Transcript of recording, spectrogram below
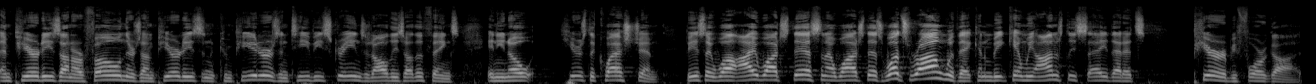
impurities on our phone, there's impurities in computers and TV screens and all these other things. And you know, here's the question. People say, well, I watch this and I watch this. What's wrong with it? Can we, can we honestly say that it's pure before God?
